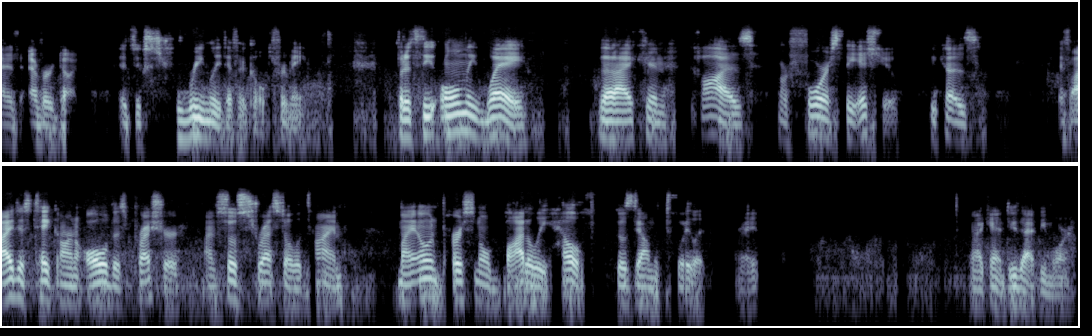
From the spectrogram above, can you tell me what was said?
I've ever done. It's extremely difficult for me. But it's the only way that I can cause or force the issue because if I just take on all this pressure, I'm so stressed all the time, my own personal bodily health goes down the toilet, right? And I can't do that anymore.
